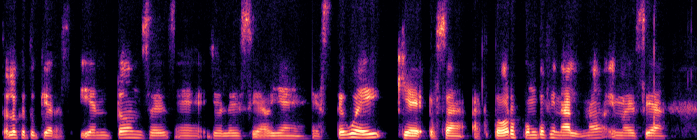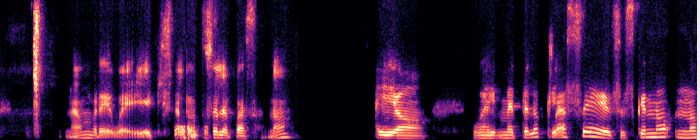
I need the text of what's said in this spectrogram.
todo lo que tú quieras. Y entonces eh, yo le decía, oye, este güey, que, o sea, actor, punto final, ¿no? Y me decía, no, hombre, güey, X al rato se le pasa, ¿no? Y yo, güey, mételo clases, es que no, no,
